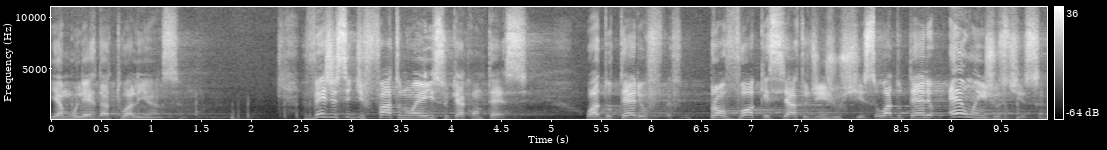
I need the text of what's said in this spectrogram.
e a mulher da tua aliança. Veja se de fato não é isso que acontece. O adultério provoca esse ato de injustiça. O adultério é uma injustiça.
